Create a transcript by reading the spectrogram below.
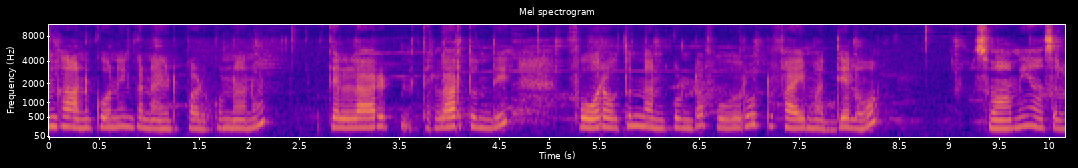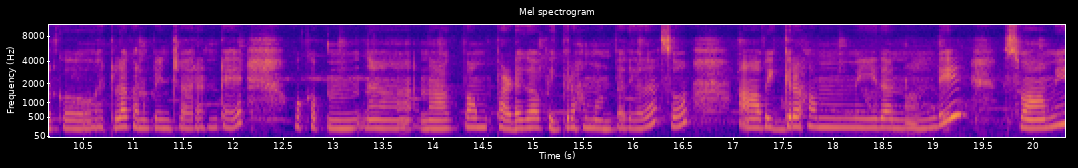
ఇంకా అనుకొని ఇంకా నైట్ పడుకున్నాను. తెల్లారి తెల్లారుతుంది. ఫోర్ అవుతుంది అనుకుంటా. ఫోర్ టు ఫైవ్ మధ్యలో స్వామి అసలుకు ఎట్లా కనిపించారంటే ఒక నాగపాం పడగ విగ్రహం ఉంటుంది కదా. సో ఆ విగ్రహం మీద నుండి స్వామి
